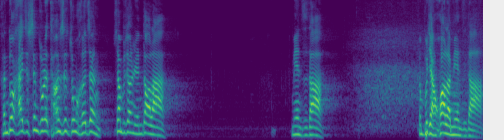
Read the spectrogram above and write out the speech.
很多孩子生出来唐氏综合症，算不算人道啦？面子大，都不讲话了，面子大。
